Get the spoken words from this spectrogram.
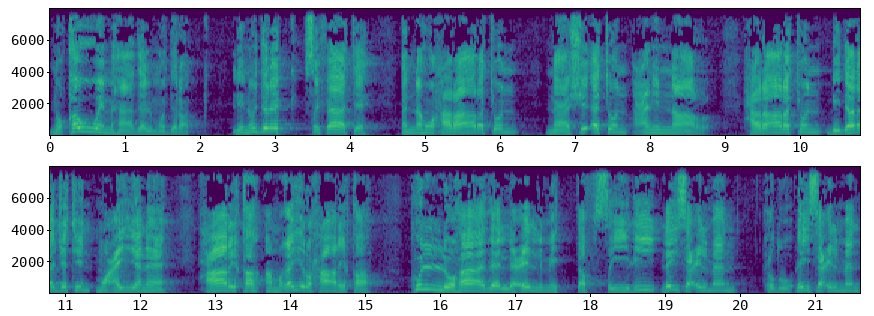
نقوم هذا المدرك لندرك صفاته أنه حرارة ناشئة عن النار حرارة بدرجة معينة حارقة أم غير حارقة كل هذا العلم التفصيلي ليس علما حضور ليس علما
